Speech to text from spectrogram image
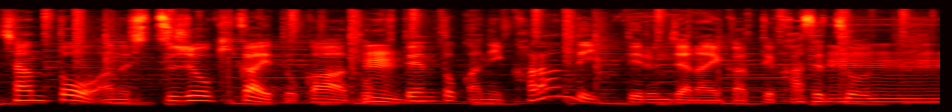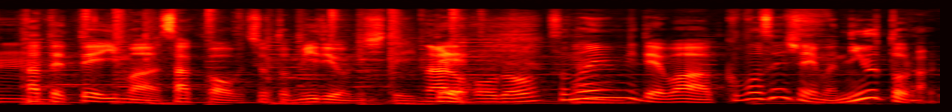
ちゃんとあの出場機会とか得点とかに絡んでいってるんじゃないかっていう仮説を立てて今サッカーをちょっと見るようにしていてなるほど。その意味では久保選手は今ニュートラル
